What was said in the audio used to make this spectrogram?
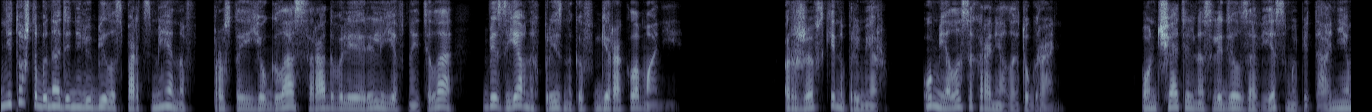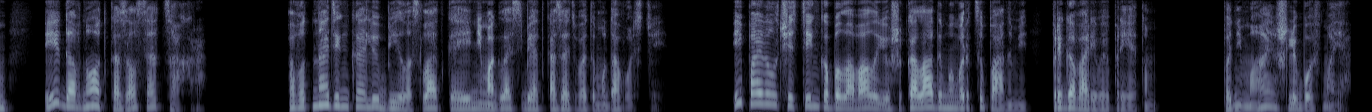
Не то чтобы Надя не любила спортсменов, просто ее глаз радовали рельефные тела без явных признаков геракломании. Ржевский, например, умело сохранял эту грань. Он тщательно следил за весом и питанием и давно отказался от сахара. А вот Наденька любила сладкое и не могла себе отказать в этом удовольствии. И Павел частенько баловал ее шоколадом и марципанами, приговаривая при этом. Понимаешь, любовь моя,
